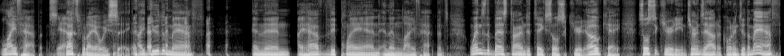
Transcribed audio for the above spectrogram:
life happens. Yeah. That's what I always say. I do the math and then I have the plan and then life happens. When's the best time to take Social Security? Okay. Social Security. And turns out, according to the math,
